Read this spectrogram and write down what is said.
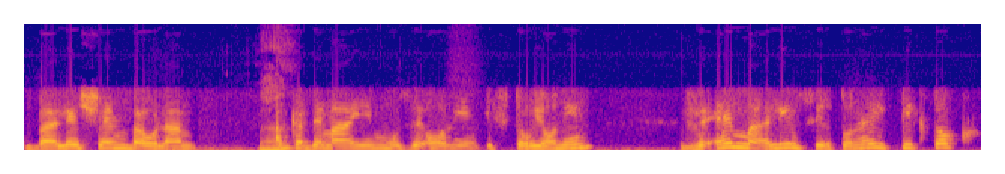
בעלי שם בעולם, מה? אקדמאים, מוזיאונים, היסטוריונים, והם מעלים סרטוני טיק טוק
